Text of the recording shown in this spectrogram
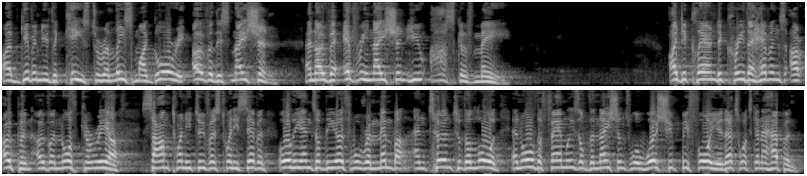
I've given you the keys to release my glory over this nation and over every nation you ask of me. I declare and decree the heavens are open over North Korea Psalm 22 verse 27, all the ends of the earth will remember and turn to the Lord and all the families of the nations will worship before you. That's what's going to happen.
